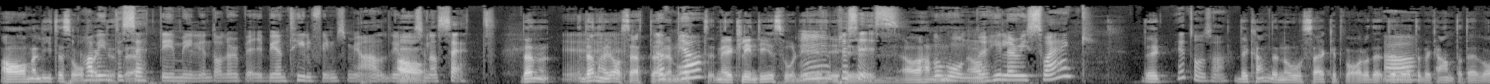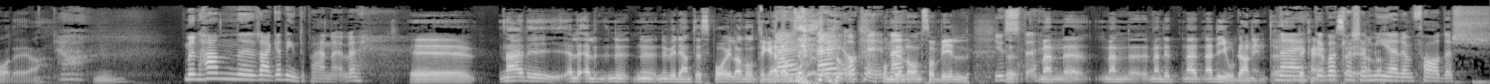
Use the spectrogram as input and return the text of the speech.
Ja, men lite så Har vi inte det. sett det i Million Dollar Baby? En till film som jag aldrig Ja. någonsin har sett. Den, den har jag sett däremot, ja. med Clint Eastwood. I, Mm, i, precis. Ja, han, och hon, ja, Hilary Swank, det, heter hon så? det kan det nog säkert vara. Det, det Ja. låter bekant att det var det, ja. Men han äh, raggade inte på henne, eller? Eh, nej, det, eller, eller nu, nu, nu vill jag inte spoila någonting här Nej, om, det, nej, okej, om nej. det är någon som vill. Just det. Men, eh, men, men det, nej, nej, det gjorde han inte. Nej, det, jag var säga kanske alla mer en faders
